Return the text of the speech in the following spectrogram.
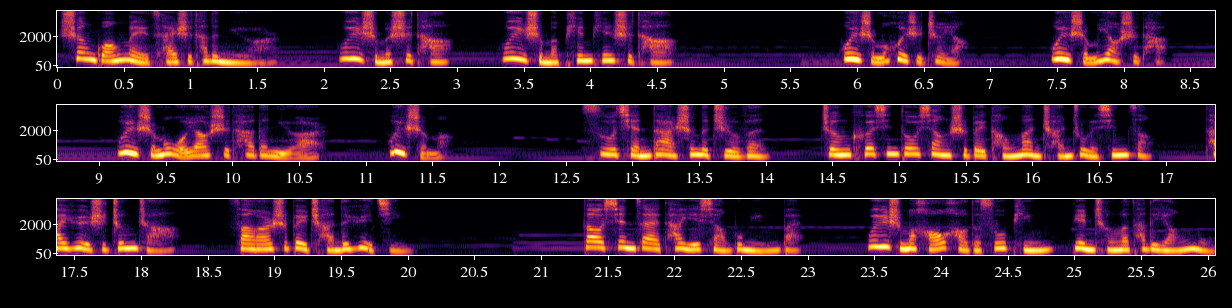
盛广美才是他的女儿，为什么是他？为什么偏偏是他？为什么会是这样？为什么要是他？为什么我要是他的女儿？为什么？苏浅大声的质问，整颗心都像是被藤蔓缠住了心脏。他越是挣扎，反而是被缠得越紧。到现在，他也想不明白，为什么好好的苏萍变成了他的养母。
